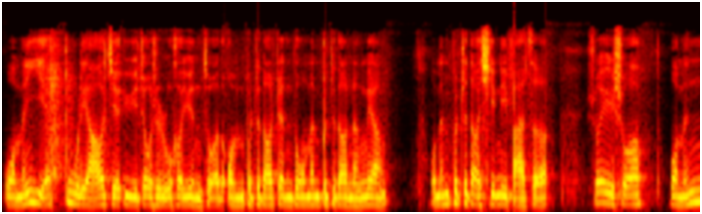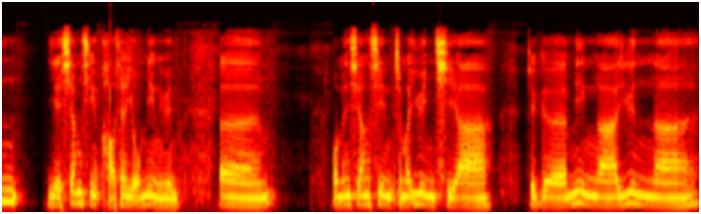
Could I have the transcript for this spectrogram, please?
我们也不了解宇宙是如何运作的，我们不知道振动，我们不知道能量。我们不知道心理法则，所以说我们也相信好像有命运，嗯，我们相信什么运气啊，这个命啊、运啊、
